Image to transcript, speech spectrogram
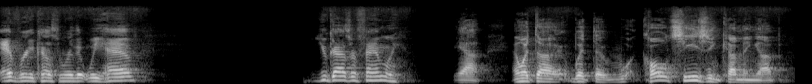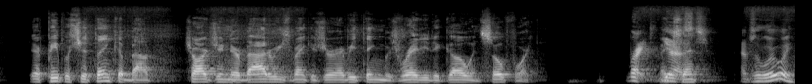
every customer that we have. You guys are family. Yeah, and with the with the cold season coming up, there people should think about charging their batteries, making sure everything was ready to go, and so forth. Right. Makes yes. sense. Absolutely.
